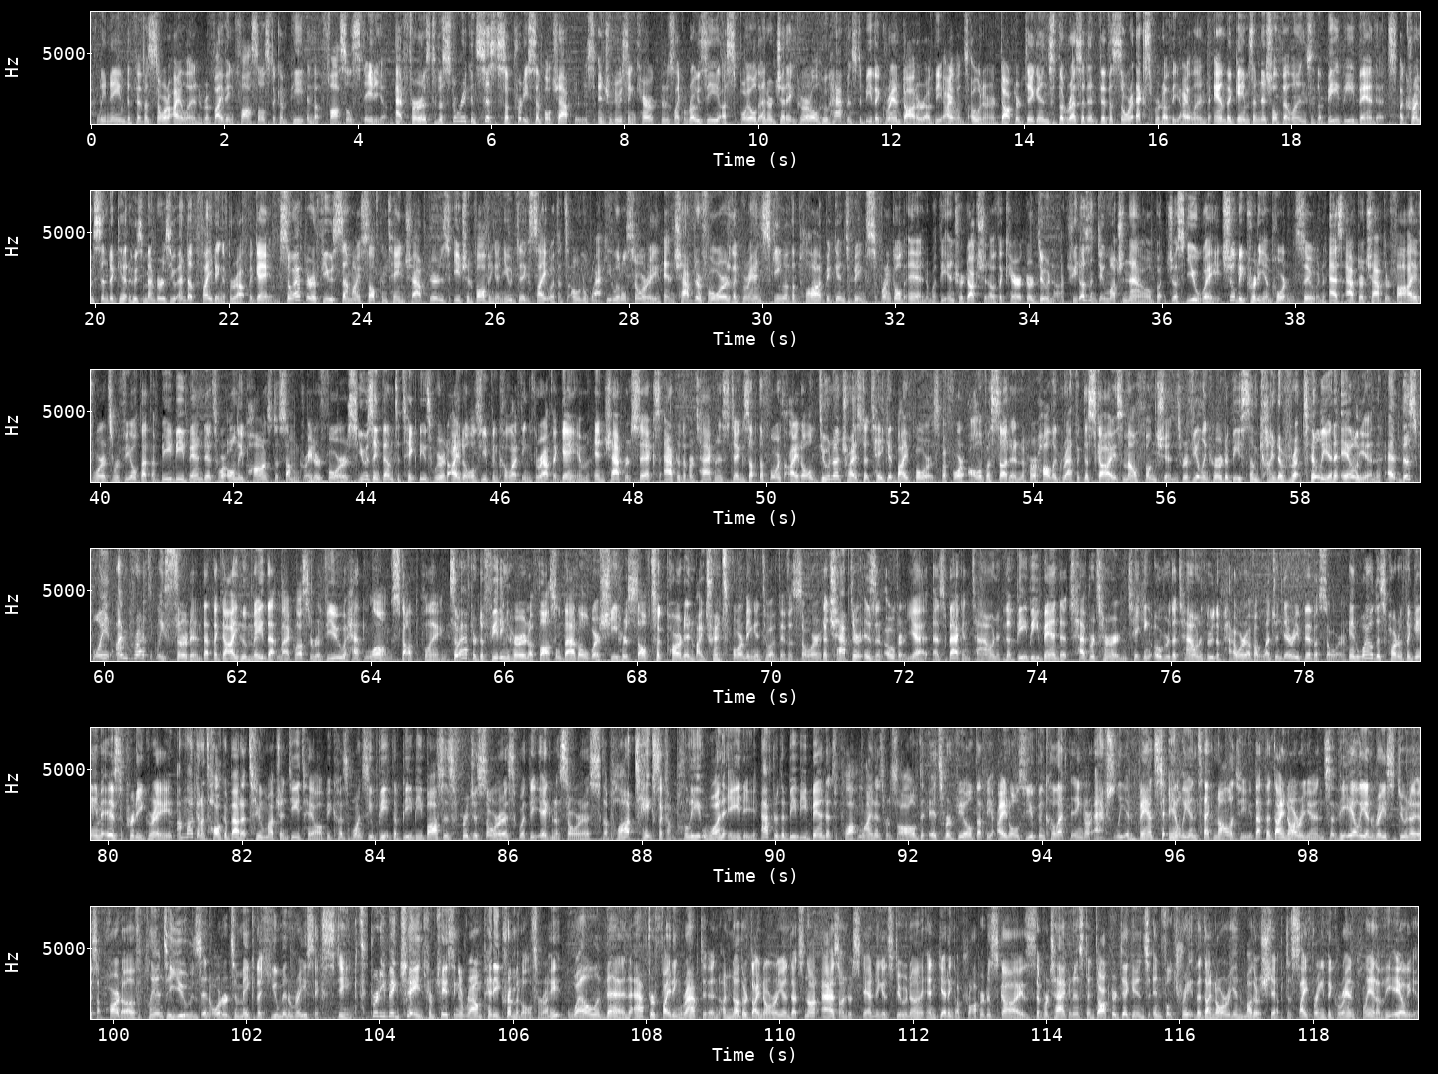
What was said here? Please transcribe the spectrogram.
aptly named Vivosaur Island, reviving fossils to compete in the Fossil Stadium. At first, the story consists of pretty simple chapters, introducing characters like Rosie, a spoiled energetic girl who happens to be the granddaughter of the island's owner, Dr. Diggins, the resident Vivosaur expert of the island, and the game's initial villains, the BB Bandits, a crime syndicate whose members you end up fighting throughout the game. So after a few semi-self-contained chapters, each involving a new dig site with its own wacky little story, in Chapter 4, the grand scheme of the plot begins being sprinkled in with the introduction of the character Duna. She doesn't do much now, but just you wait, she'll be pretty important soon, as after Chapter 5, where it's revealed that the BB Bandits were only pawns to some greater force, using them to take these weird idols you've been collecting throughout the game, in Chapter 6, after the protagonist digs up the fourth idol, Duna tries to take it by force before all of a sudden her holographic disguise malfunctions, revealing her to be some kind of reptilian alien. At this point, I'm practically certain that the guy who made that lackluster review had long stopped playing. So after defeating her in a fossil battle where she herself took part in by transforming into a Vivosaur, the chapter isn't over yet, as back in town, the BB Bandits have returned, taking over the town through the power of a legendary Vivosaur. And while this part of the game is pretty great, I'm not gonna talk about it too much in detail because once you beat the BB boss's Frigisaurus with the Ignosaurus, the plot takes a complete 180. After the BB Bandits plotline is resolved, it's revealed that the idols you've been collecting are actually advanced alien technology that the Dinaurians, the alien race Duna is a part of, plan to use in order to make the human race extinct. Pretty big change from chasing around petty criminals, right? Well then, after fighting Raptin, another Dinaurian that's not as understanding as Duna and getting a proper disguise, the protagonist and Dr. Diggins infiltrate the Dinaurian mothership, deciphering the grand plan of the aliens.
